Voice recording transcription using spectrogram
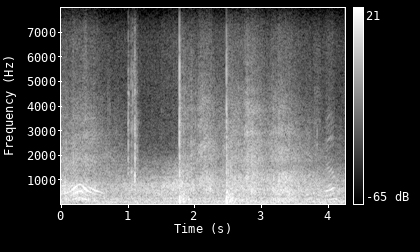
Hey. Keep coming.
